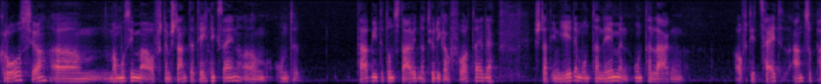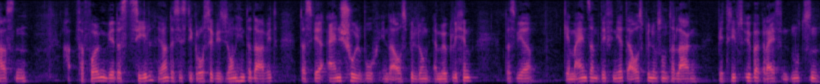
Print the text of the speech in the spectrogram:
groß. Ja? Ähm, man muss immer auf dem Stand der Technik sein. Ähm, und da bietet uns David natürlich auch Vorteile statt in jedem Unternehmen Unterlagen auf die Zeit anzupassen, verfolgen wir das Ziel, ja, das ist die große Vision hinter David, dass wir ein Schulbuch in der Ausbildung ermöglichen, dass wir gemeinsam definierte Ausbildungsunterlagen betriebsübergreifend nutzen.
